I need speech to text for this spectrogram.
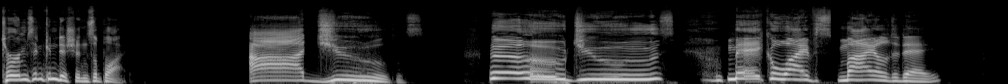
Terms and conditions apply. Ah, Jules. Oh, Jules. Make a wife smile today.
